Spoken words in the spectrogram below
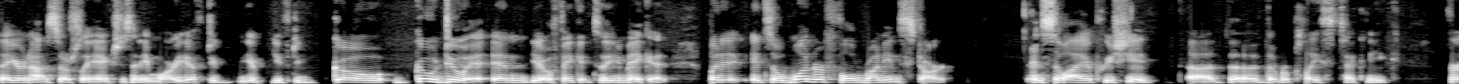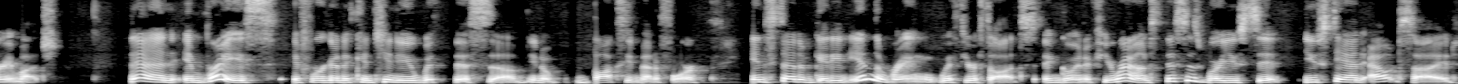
that you're not socially anxious anymore. You have to you have to go go do it and you know fake it till you make it. But it, it's a wonderful running start, and so I appreciate uh, the the replace technique very much. Then embrace, if we're going to continue with this, uh, you know, boxing metaphor, instead of getting in the ring with your thoughts and going a few rounds, this is where you sit, you stand outside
